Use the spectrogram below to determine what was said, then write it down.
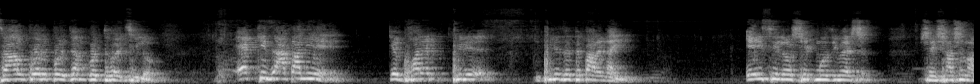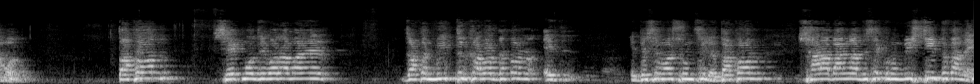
জাল করে পরিধান করতে হয়েছিল। এক কেজি আটা নিয়ে কে ঘরে ফিরে ফিরে যেতে পারে নাই। এই ছিল শেখ মুজিবের সেই শাসনামল। তখন শেখ মুজিবুর রহমানের যখন মৃত্যুর খবর যখন এই মানুষ শুনছিল, তখন সারা বাংলাদেশে কোনো মিষ্টির দোকানে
